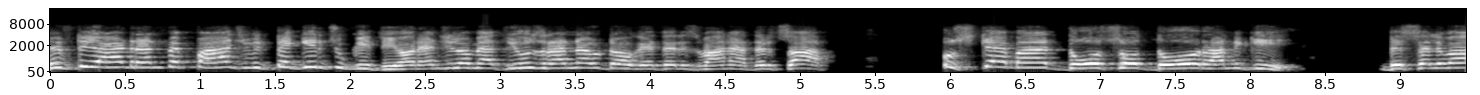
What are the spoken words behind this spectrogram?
50 आठ रन पे पाँच विकेटें गिर चुकी थी और एंजिलो मैथ्यूज रन आउट हो गए थे रिजवान हैदर साहब। उसके बाद 202 रन की। डिसलवा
